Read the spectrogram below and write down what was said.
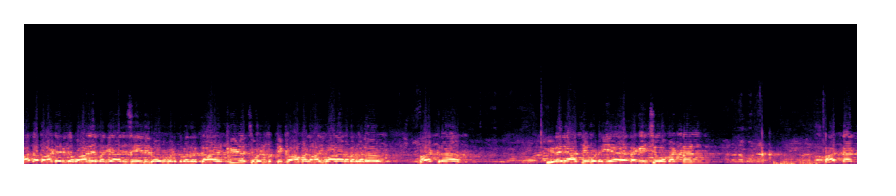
அந்த மாட்டிற்கு வாழை மரியாதை செய்து கௌரவப்படுத்துவதற்காக கீழச்சிவல்பட்டி காவல் ஆய்வாளர் அவர்களும் மற்றும் இளையாட்சியுடைய நகைச்சுவை மன்னன் அண்ணன்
